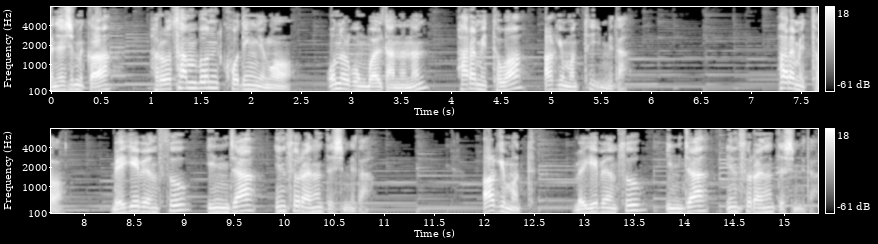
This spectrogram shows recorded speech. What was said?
안녕하십니까. 하루 3분 코딩 영어. 오늘 공부할 단어는 파라미터와 아규먼트입니다. 파라미터, 매개 변수, 인자, 인수라는 뜻입니다. 아규먼트, 매개 변수, 인자, 인수라는 뜻입니다.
